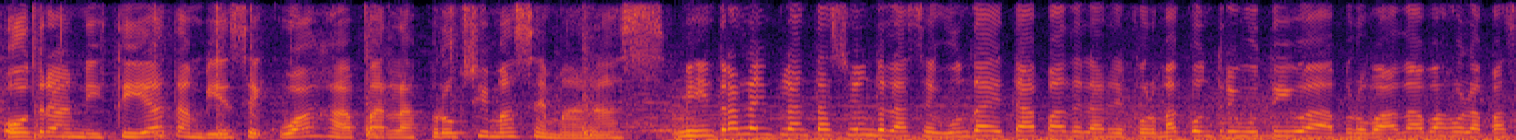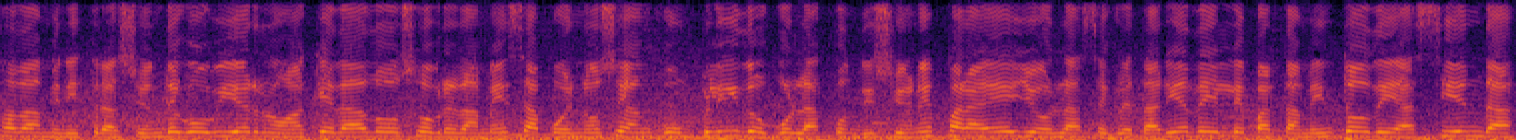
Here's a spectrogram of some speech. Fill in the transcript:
Otra amnistía también se cuaja para las próximas semanas. Mientras la implantación de la segunda etapa de la reforma contributiva aprobada bajo la pasada administración de gobierno ha quedado sobre la mesa, pues no se han cumplido con las condiciones para ello, la secretaria del Departamento de Hacienda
